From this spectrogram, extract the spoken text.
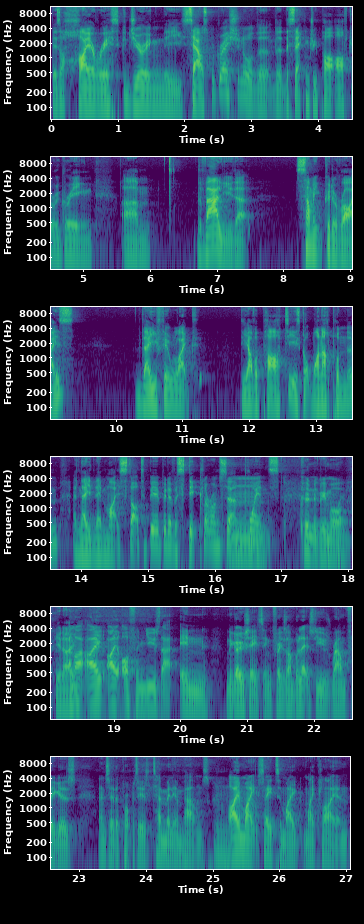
there's a higher risk during the sales progression or the the, the secondary part after agreeing um, the value that something could arise. They feel like the other party has got one up on them, and they then might start to be a bit of a stickler on certain Mm. points. Couldn't agree more. point. You know, And I, I, I often use that in negotiating. For example, let's use round figures and say the property is ten million pounds. Mm. I might say to my, my client,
